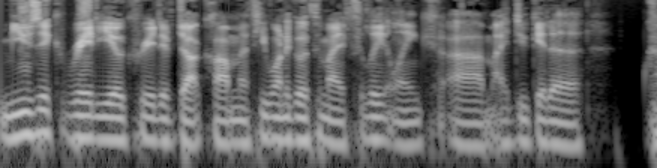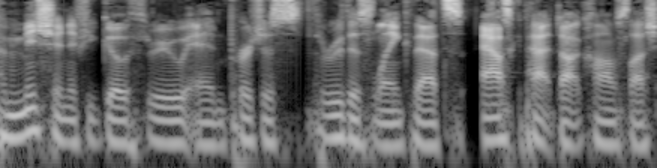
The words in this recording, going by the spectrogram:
musicradiocreative.com. If you want to go through my affiliate link, um, I do get a commission if you go through and purchase through this link. That's askpat.com slash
